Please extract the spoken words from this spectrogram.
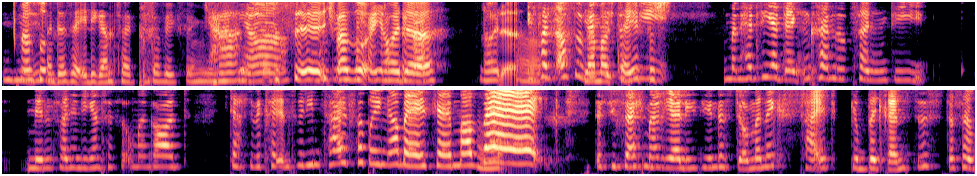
Mhm. Also- Und der ist ja eh die ganze Zeit unterwegs irgendwie. Ja, Ja. Das, äh, ich war so, Leute, gedacht. Leute. Ich fand's auch so Ja, witzig, dass sie, man hätte ja denken können, sozusagen, die Mädels waren ja die ganze Zeit so, oh mein Gott, ich dachte, wir können jetzt mit ihm Zeit verbringen, aber er ist ja immer Ja. weg. Dass sie vielleicht mal realisieren, dass Dominics Zeit begrenzt ist, dass er,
